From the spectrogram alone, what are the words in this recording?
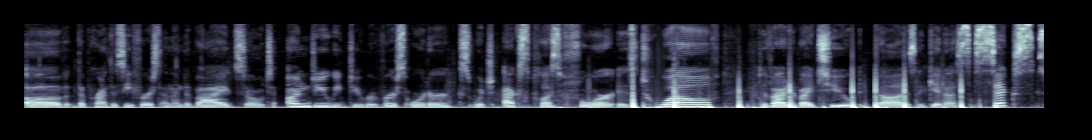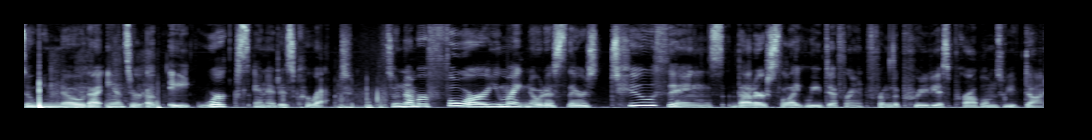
of the parenthesis first and then divide. So to undo, we do reverse order, which x plus 4 is 12 divided by 2 does get us 6. So we know that answer of 8 works and it is correct. So number 4, you might notice there's two things that are slightly different from the previous problems we've done.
